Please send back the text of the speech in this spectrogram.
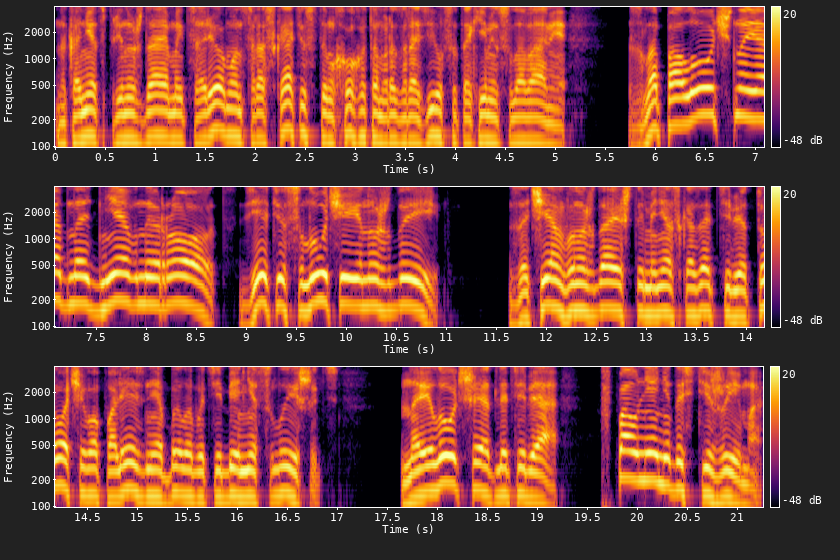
Наконец, принуждаемый царем, он с раскатистым хохотом разразился такими словами «Злополучный однодневный род, дети случая и нужды. Зачем вынуждаешь ты меня сказать тебе то, чего полезнее было бы тебе не слышать? Наилучшее для тебя вполне недостижимо»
